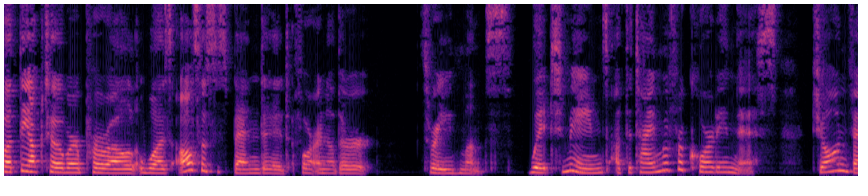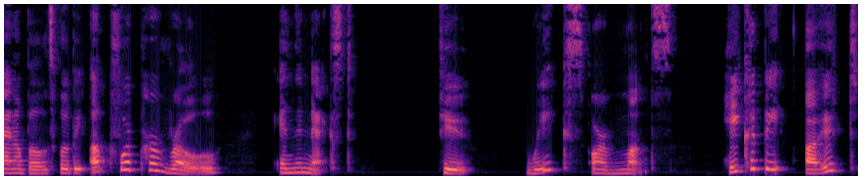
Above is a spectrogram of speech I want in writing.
But the October parole was also suspended for another three months, which means at the time of recording this, John Venables will be up for parole in the next few weeks or months. He could be out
